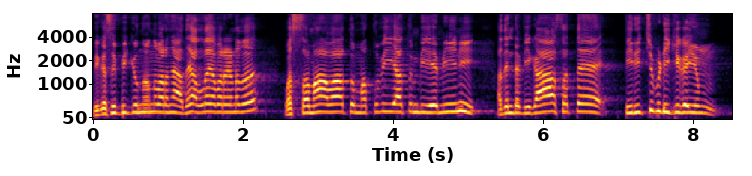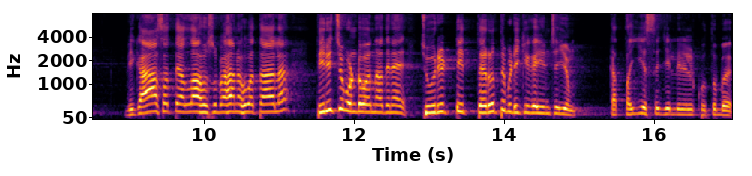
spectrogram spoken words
വികസിപ്പിക്കുന്നു എന്ന് പറഞ്ഞാൽ അതേ അല്ലയാ പറയണത്? വസ്സമാവാത്തും മത്തുവിയാത്തും ബി എമീനി അതിന്റെ വികാസത്തെ തിരിച്ചു പിടിക്കുകയും വികാസത്തെ അള്ളാഹു സുബാനഹുവത്താല തിരിച്ചു കൊണ്ടുവന്ന് അതിനെ ചുരുട്ടി തെറുത്ത് പിടിക്കുകയും ചെയ്യും. കത്തയ്യസ് ജില്ലിൽ കുത്തുബ്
